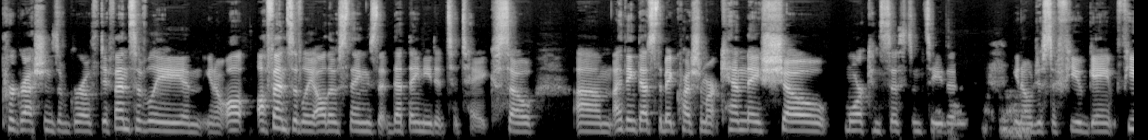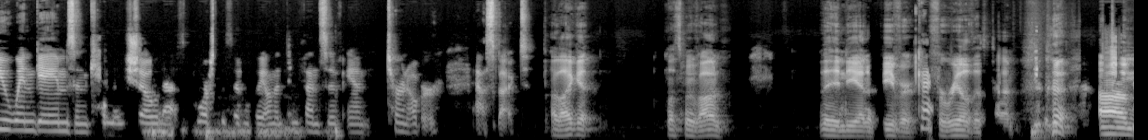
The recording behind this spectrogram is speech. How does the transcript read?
progressions of growth defensively and you know all, offensively all those things that, that they needed to take. So um, I think that's the big question mark. Can they show more consistency than you know just a few game, few win games, and can they show that more specifically on the defensive and turnover aspect? I like it. Let's move on. The Indiana Fever okay. for real this time. um,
